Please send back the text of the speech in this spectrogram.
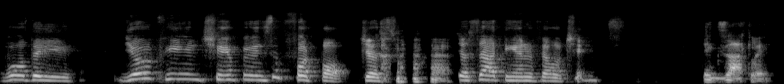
will the European champions of football just just not the NFL champs? Exactly.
